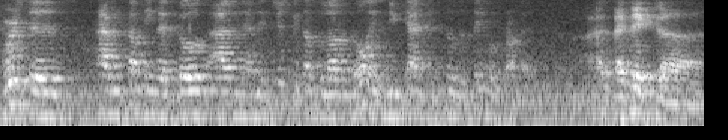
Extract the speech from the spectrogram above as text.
versus having something that goes out and it just becomes a lot of noise and you can't distill the signal from it. I, I think uh,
